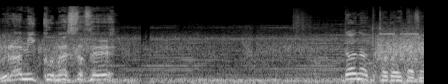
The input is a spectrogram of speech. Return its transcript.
恨みっこなしだぜ。どの届いたぞ。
